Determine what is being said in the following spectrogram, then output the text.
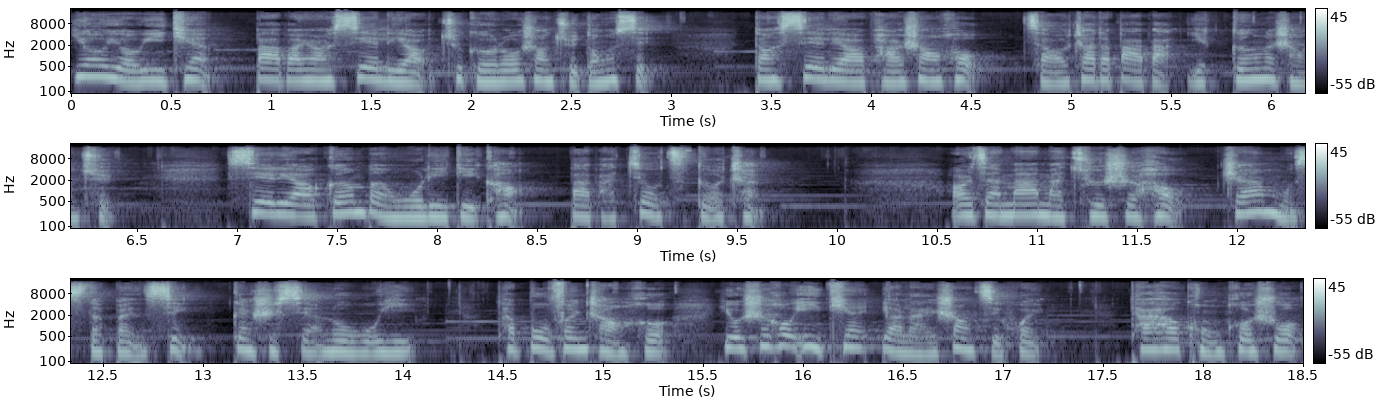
又有一天，爸爸让谢利尔去阁楼上取东西。当谢利尔爬上后，狡诈的爸爸也跟了上去。谢利尔根本无力抵抗，爸爸就此得逞。而在妈妈去世后，詹姆斯的本性更是显露无遗。他不分场合，有时候一天要来上几回。他还恐吓说，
